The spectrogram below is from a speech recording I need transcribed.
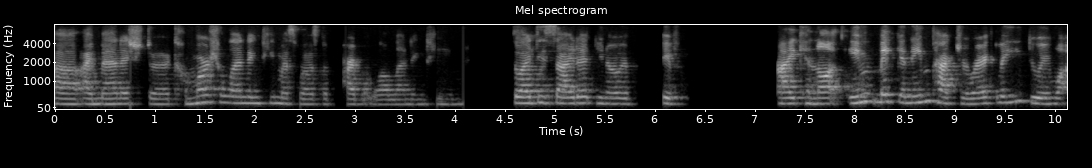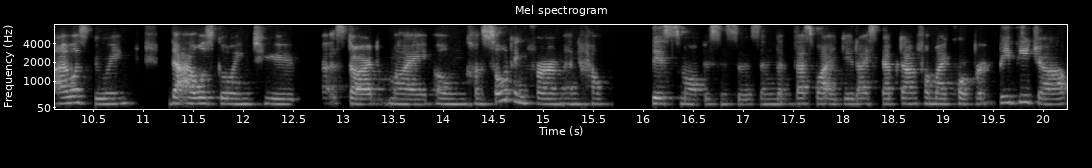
Uh, I managed the commercial lending team as well as the private law lending team. So I decided, you know, if if I cannot Im- make an impact directly doing what I was doing, that I was going to start my own consulting firm and help these small businesses. And that's what I did. I stepped down from my corporate VP job.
